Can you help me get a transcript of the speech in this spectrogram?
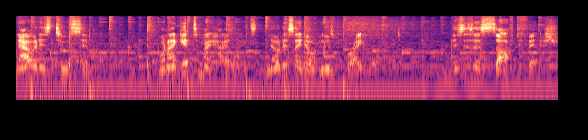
Now it is too similar. When I get to my highlights, notice I don't use bright white. This is a soft fish,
